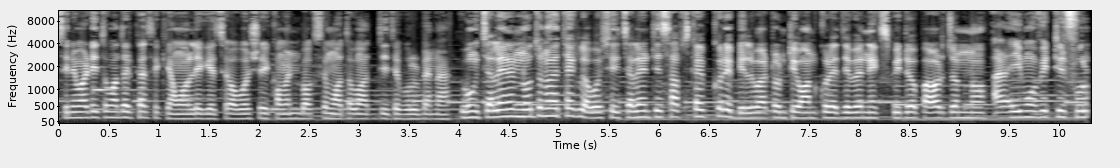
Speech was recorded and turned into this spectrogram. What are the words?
সিনেমাটি তোমাদের কাছে কেমন লেগেছে? অবশ্যই কমেন্ট বক্সে মতামত দিতে ভুলবে না। এবং চ্যানেলে নতুন হয়ে থাকলে অবশ্যই চ্যানেলটি সাবস্ক্রাইব করে বেল বাটনটি অন করে দেবে নেক্সট ভিডিও পাওয়ার জন্য। আর এই মুভিটির ফুল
